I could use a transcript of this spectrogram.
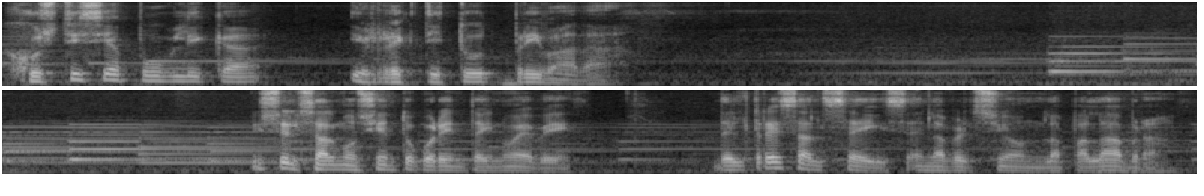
Justicia pública y rectitud privada. Dice el Salmo 149, del 3 al 6 en la versión La Palabra.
